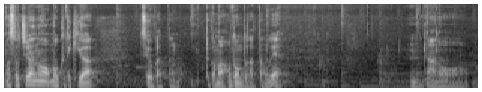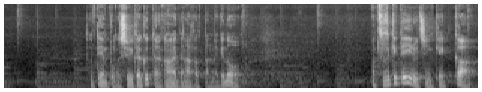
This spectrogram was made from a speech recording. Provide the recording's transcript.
まあ、そちらの目的が強かったのとかまあほとんどだったので、うん、あの店舗の集客っていうのは考えてなかったんだけど、まあ、続けているうちに結果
